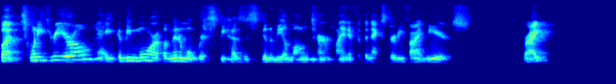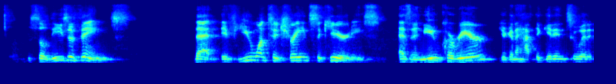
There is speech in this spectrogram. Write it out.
But 23 year old, hey, it could be more of a minimal risk because this is going to be a long term plan for the next 35 years, right? So these are things that if you want to trade securities as a new career, you're going to have to get into it,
